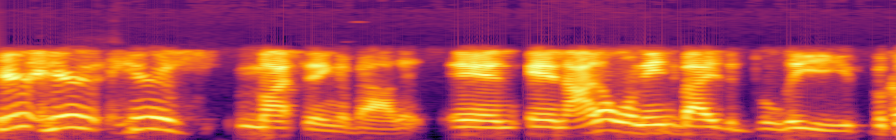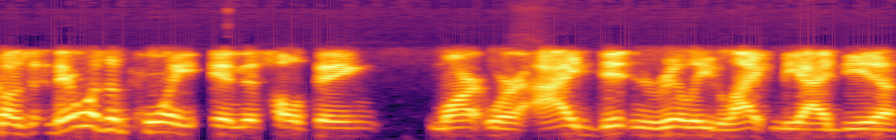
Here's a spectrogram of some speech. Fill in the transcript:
here, here, here's my thing about it, and and I don't want anybody to believe because there was a point in this whole thing, Marc, where I didn't really like the idea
